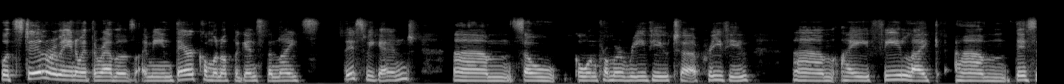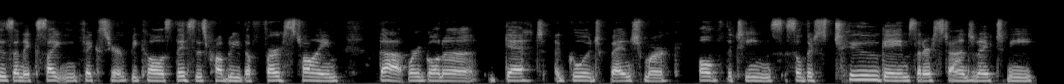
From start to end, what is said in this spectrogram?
but still remaining with the rebels i mean they're coming up against the knights this weekend um, so going from a review to a preview um, I feel like um, this is an exciting fixture because this is probably the first time that we're gonna get a good benchmark of the teams. So there's two games that are standing out to me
